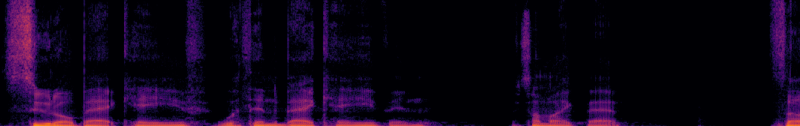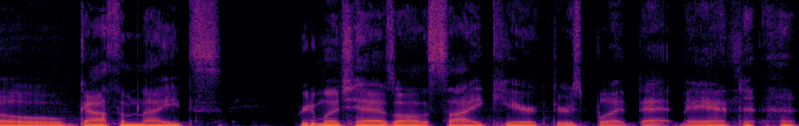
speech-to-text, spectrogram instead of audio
pseudo bat cave within the bat cave and something like that so gotham knights pretty much has all the side characters but batman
